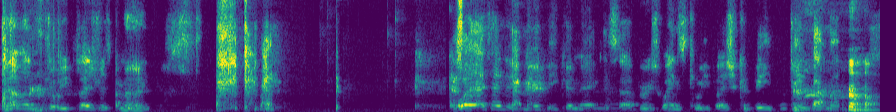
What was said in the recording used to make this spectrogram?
Batman's guilty pleasure is Batman. Batman. Well, I tell you, it could be, couldn't it? Because uh, Bruce Wayne's guilty pleasure could be being Batman.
